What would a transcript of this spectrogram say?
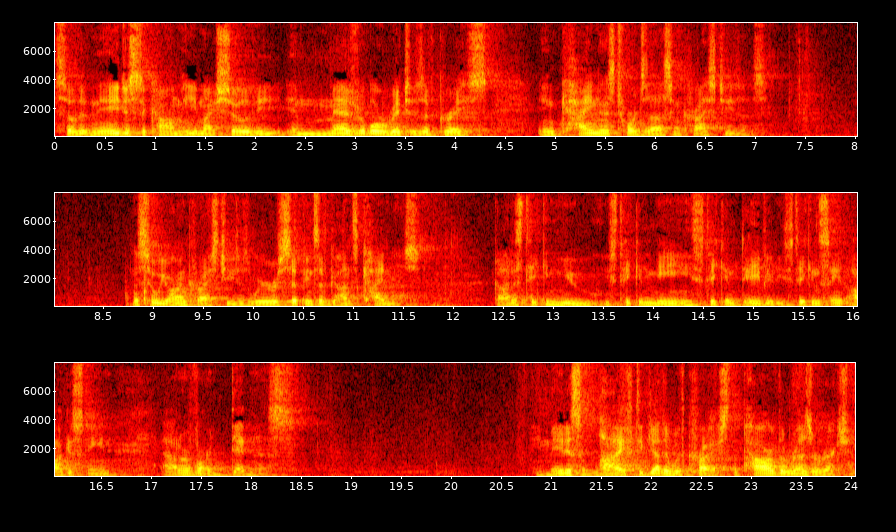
so that in the ages to come he might show the immeasurable riches of grace and kindness towards us in Christ Jesus. That's who we are in Christ Jesus. We're recipients of God's kindness. God has taken you, He's taken me, He's taken David, He's taken St. Augustine out of our deadness. He made us alive together with Christ, the power of the resurrection.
